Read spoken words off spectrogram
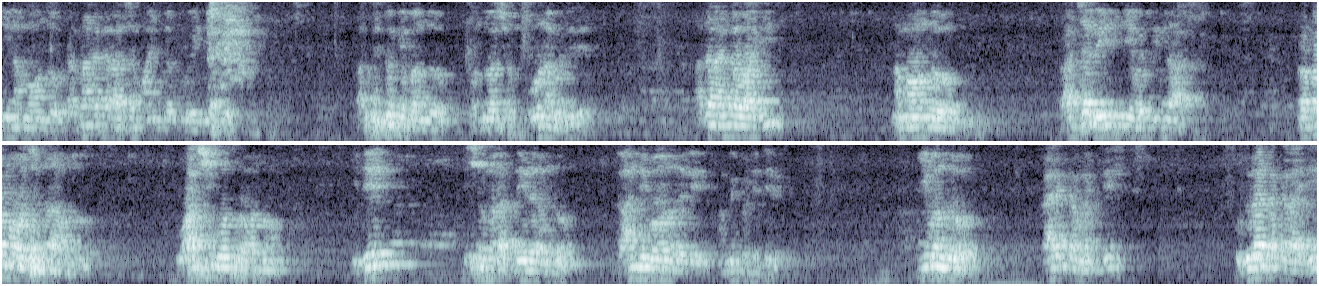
ಈ ನಮ್ಮ ಒಂದು ಕರ್ನಾಟಕ ರಾಜ್ಯ ಮಾಹಿತಿ ವೇದಿಕೆ ಅಸ್ತಿತ್ವಕ್ಕೆ ಬಂದು ಒಂದು ವರ್ಷ ಪೂರ್ಣಗೊಂಡಿದೆ. ಅದರ ಅಂಗವಾಗಿ ನಮ್ಮ ಒಂದು ರಾಜ್ಯ ವೇದಿಕೆಯ ವತಿಯಿಂದ ಪ್ರಥಮ ವರ್ಷದ ಒಂದು ವಾರ್ಷಿಕೋತ್ಸವವನ್ನು ಇದೇ ಡಿಸೆಂಬರ್ ಹದಿನೈದರಂದು ಗಾಂಧಿ ಭವನದಲ್ಲಿ ಹಮ್ಮಿಕೊಂಡಿದ್ದೇವೆ. ಈ ಒಂದು ಕಾರ್ಯಕ್ರಮಕ್ಕೆ ಉದ್ಘಾಟಕರಾಗಿ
